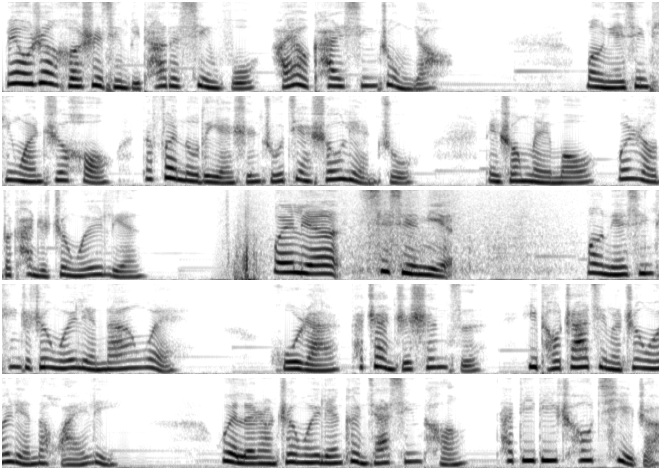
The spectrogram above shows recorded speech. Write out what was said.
没有任何事情比他的幸福还要开心重要。孟年心听完之后，那愤怒的眼神逐渐收敛住，那双美眸温柔地看着郑威廉。威廉，谢谢你。孟年心听着郑威廉的安慰，忽然他站直身子，一头扎进了郑威廉的怀里。为了让郑威廉更加心疼，他低低抽泣着。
